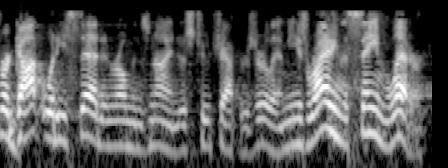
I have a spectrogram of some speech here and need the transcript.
forgot what he said in Romans 9, just two chapters earlier. I mean, he's writing the same letter.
